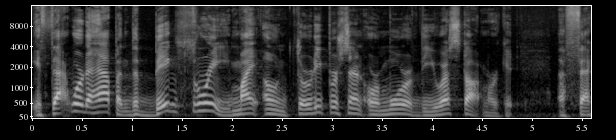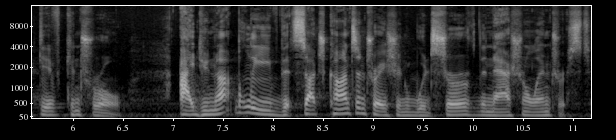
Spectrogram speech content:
If that were to happen, the big three might own 30% or more of the U.S. stock market. Effective control. I do not believe that such concentration would serve the national interest.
